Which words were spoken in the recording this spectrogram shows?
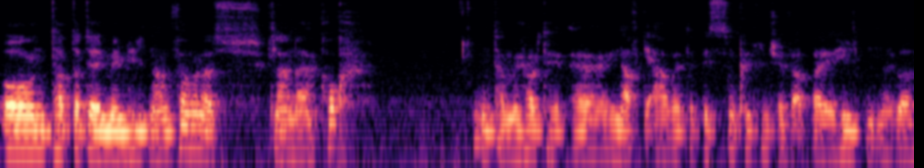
Und habe dort eben im Hilton angefangen als kleiner Koch und habe mich halt äh, hinaufgearbeitet bis zum Küchenchef, auch bei Hilton. Ich war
